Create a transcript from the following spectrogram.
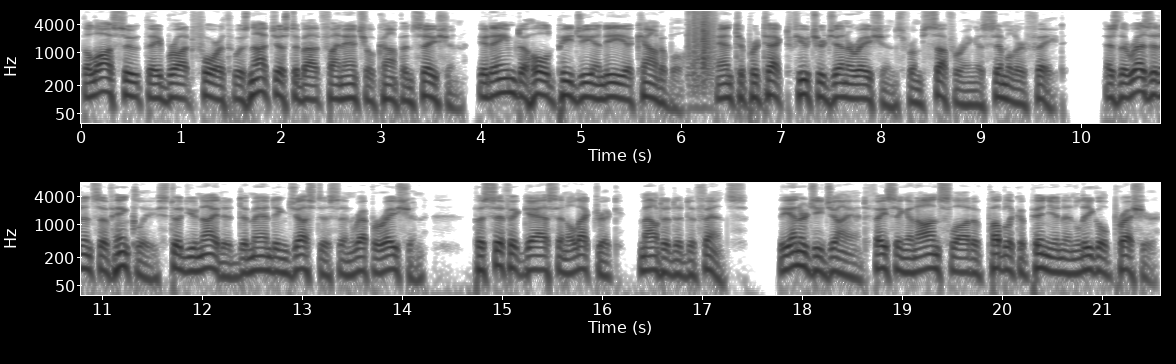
The lawsuit they brought forth was not just about financial compensation. It aimed to hold PG&E accountable and to protect future generations from suffering a similar fate. As the residents of Hinkley stood united demanding justice and reparation, Pacific Gas and Electric mounted a defense. The energy giant, facing an onslaught of public opinion and legal pressure,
